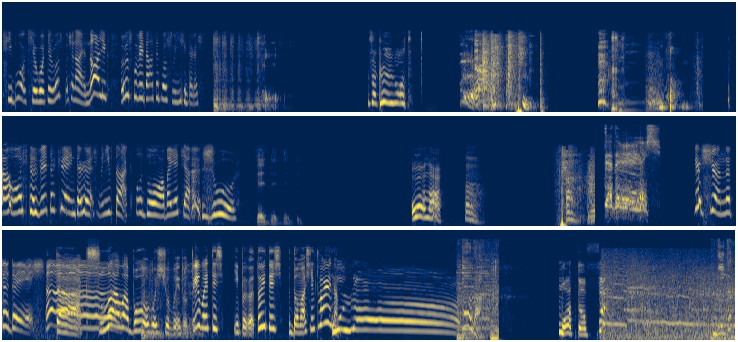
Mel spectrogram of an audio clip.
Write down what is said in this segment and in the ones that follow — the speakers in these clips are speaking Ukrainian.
Тижня сьогодні розпочинає Нолік розповідати про своїх інтересів. Закрий рот! А ось тобі такий інтерес, мені так подобається. Жур. Ола! Богу, що ви дотримаєтесь і приготуйтесь к домашнім тваринам. Ура! Ура! What the fuck? Guten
